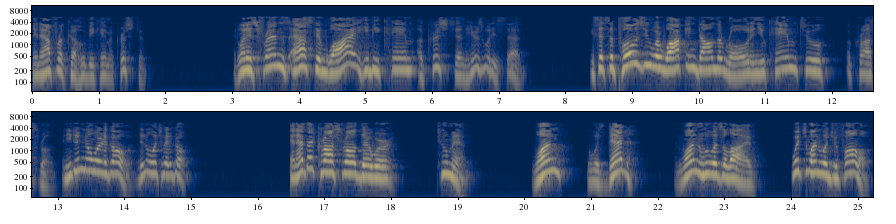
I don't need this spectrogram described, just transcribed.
in Africa who became a Christian. And when his friends asked him why he became a Christian, here's what he said. He said, Suppose you were walking down the road and you came to a crossroad and you didn't know where to go, didn't know which way to go. And at that crossroad there were two men. One who was dead and one who was alive. Which one would you follow?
